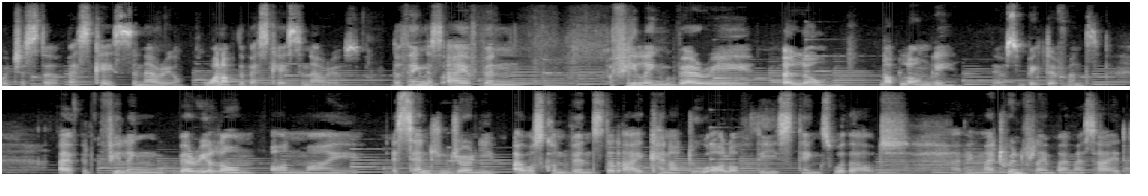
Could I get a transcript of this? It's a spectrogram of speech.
which is the best case scenario, one of the best case scenarios. The thing is, I have been feeling very alone, not lonely, there's a big difference. I've been feeling very alone on my ascension journey. I was convinced that I cannot do all of these things without having my twin flame by my side.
